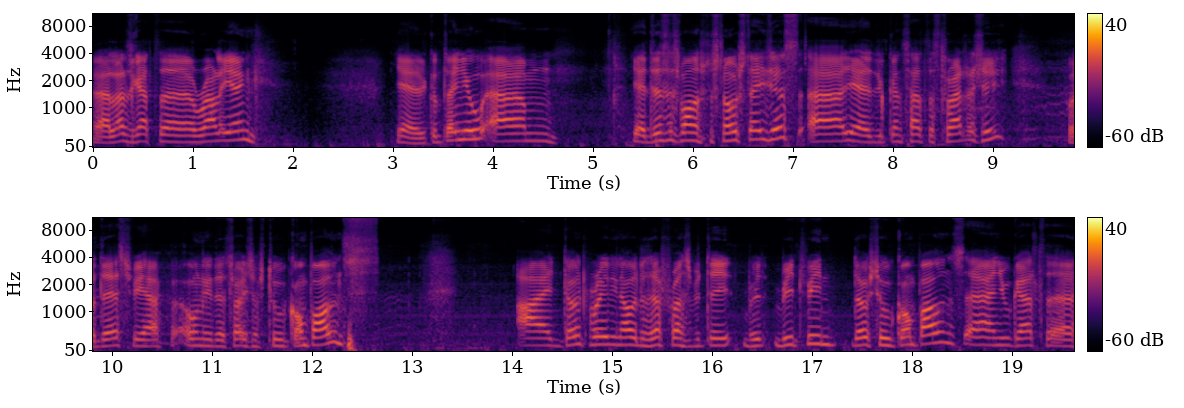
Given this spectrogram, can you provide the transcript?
Uh, let's get rallying. Yeah, continue. Um, yeah, this is one of the snow stages. Uh, yeah, you can set the strategy. For this we have only the choice of two compounds I don't really know the difference between between those two compounds, and you get uh,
